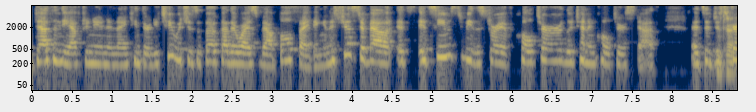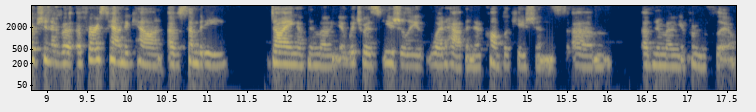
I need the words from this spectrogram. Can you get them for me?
Death in the Afternoon in 1932, which is a book otherwise about bullfighting. And it's just about, it's, it seems to be the story of Coulter, Lieutenant Coulter's death. It's a description okay. of a, a first-hand account of somebody dying of pneumonia, which was usually what happened, the complications um, of pneumonia from the flu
